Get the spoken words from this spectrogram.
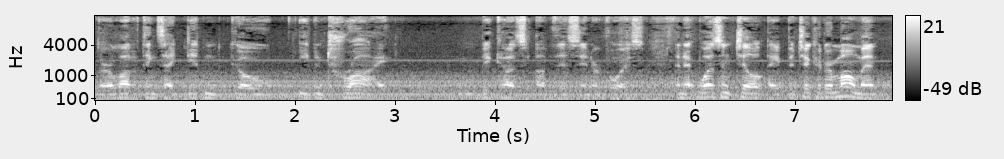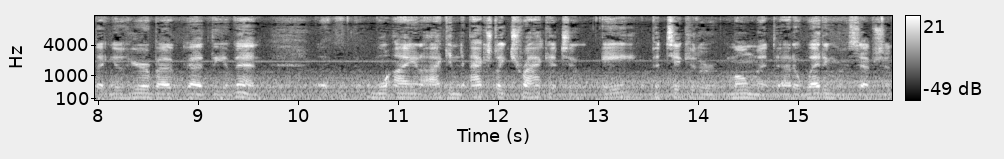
there are a lot of things I didn't go even try because of this inner voice. And it wasn't until a particular moment that you'll hear about at the event. uh, I, I can actually track it to a particular moment at a wedding reception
